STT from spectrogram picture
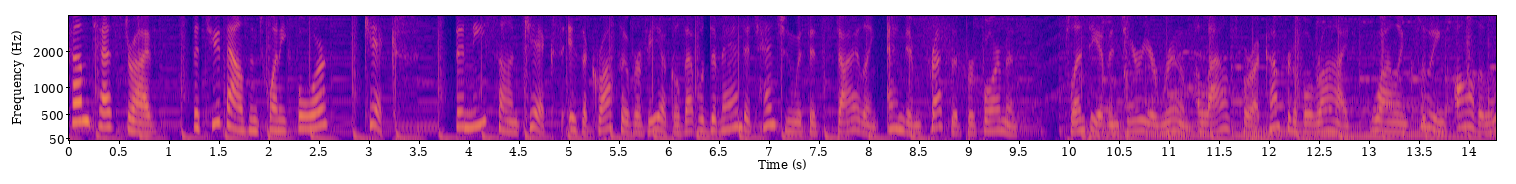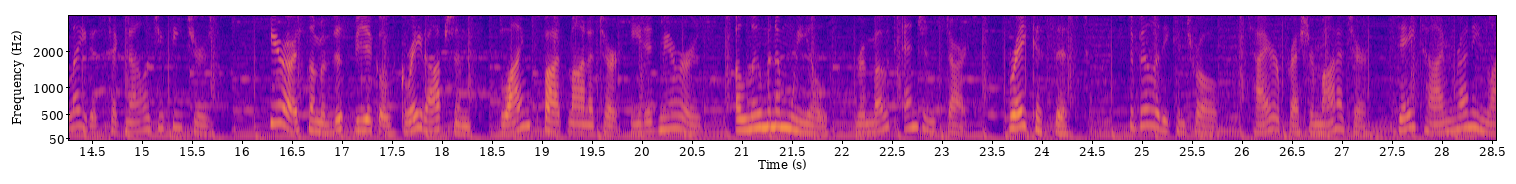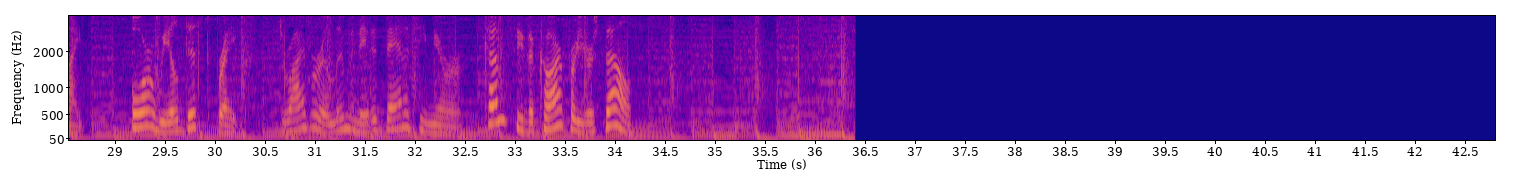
Come test drive the 2024 Kicks. The Nissan Kicks is a crossover vehicle that will demand attention with its styling and impressive performance. Plenty of interior room allows for a comfortable ride while including all the latest technology features. Here are some of this vehicle's great options. Blind spot monitor, heated mirrors, aluminum wheels, remote engine start, brake assist, stability control, tire pressure monitor, daytime running lights, four-wheel disc brakes, driver illuminated vanity mirror. Come see the car for yourself.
